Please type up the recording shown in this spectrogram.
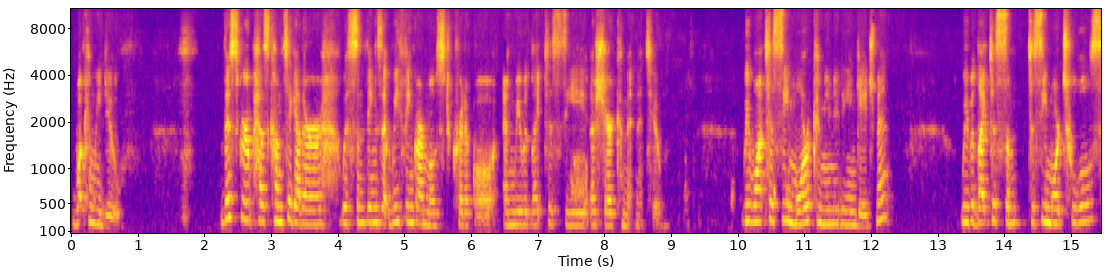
what can we do? this group has come together with some things that we think are most critical and we would like to see a shared commitment to. We want to see more community engagement. We would like to, some, to see more tools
